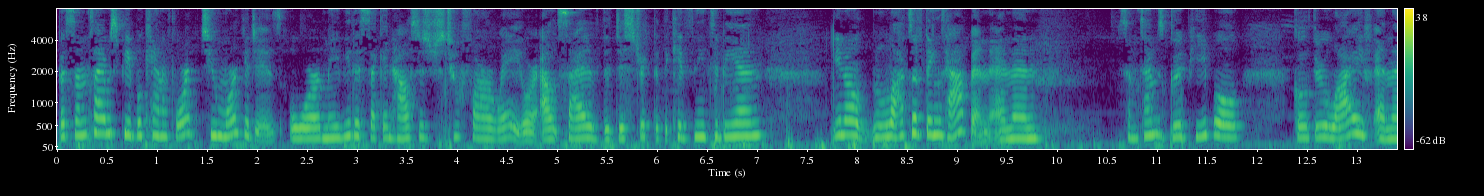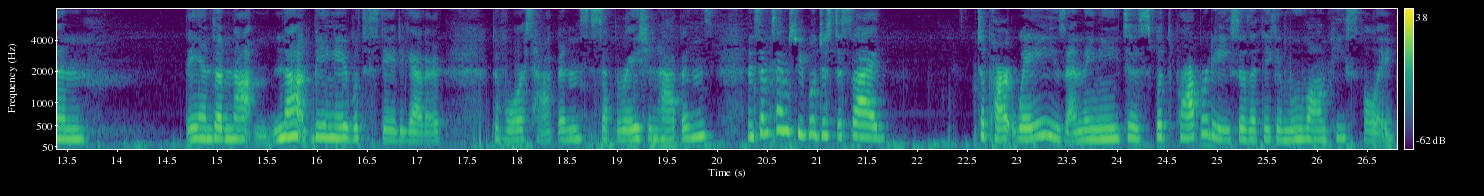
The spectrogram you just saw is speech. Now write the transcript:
but sometimes people can't afford two mortgages or maybe the second house is just too far away or outside of the district that the kids need to be in. You know lots of things happen and then sometimes good people go through life and then they end up not not being able to stay together. Divorce happens separation happens and sometimes people just decide to part ways and they need to split the property so that they can move on peacefully.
